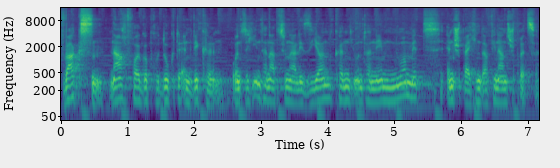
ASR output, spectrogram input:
Wachsen, Nachfolgeprodukte entwickeln und sich internationalisieren können die Unternehmen nur mit entsprechender Finanzspritze.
